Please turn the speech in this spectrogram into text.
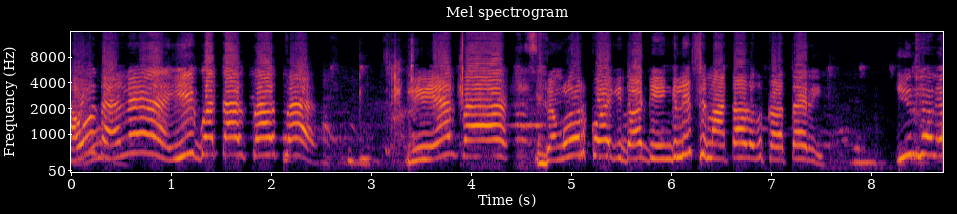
ಹೌದಾನ ಈಗ ಗೊತ್ತಾಗ್ತ ನೀವೇನ್ಪ ಬೆಂಗಳೂರ್ಕ್ ಹೋಗಿ ದೊಡ್ಡ ಇಂಗ್ಲಿಷ್ ಕಳ್ತಾರಿ ಇರ್ಲಲ್ಲ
